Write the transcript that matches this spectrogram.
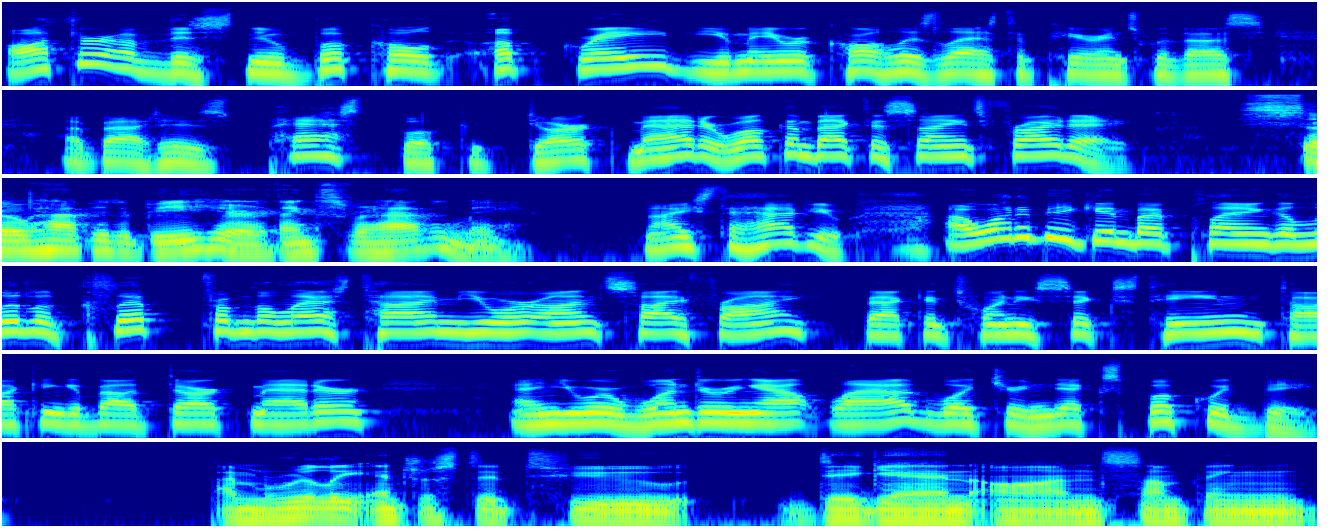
author of this new book called Upgrade. You may recall his last appearance with us about his past book, Dark Matter. Welcome back to Science Friday. So happy to be here. Thanks for having me. Nice to have you. I want to begin by playing a little clip from the last time you were on SciFri back in 2016 talking about dark matter, and you were wondering out loud what your next book would be. I'm really interested to dig in on something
